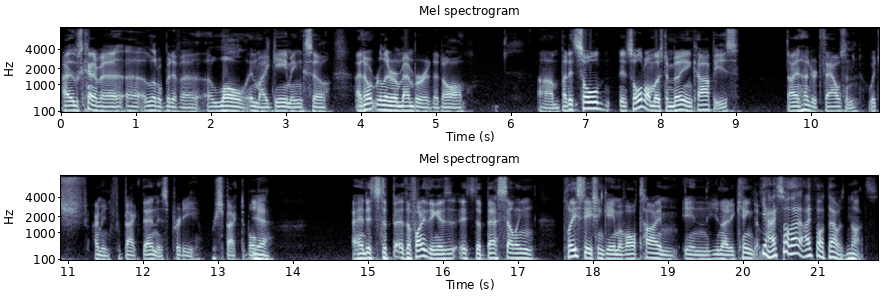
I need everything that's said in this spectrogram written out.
I it was kind of a, a little bit of a, a lull in my gaming. So I don't really remember it at all. Um, but it sold it sold almost a million copies, nine hundred thousand, which I mean for back then is pretty respectable. yeah. And it's the the funny thing is it's the best selling PlayStation game of all time in the United Kingdom. Yeah, I saw that. I thought that was nuts.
